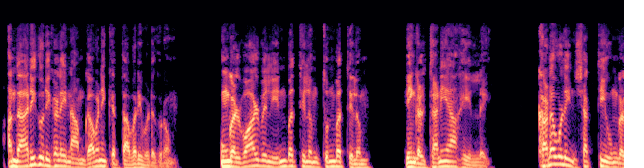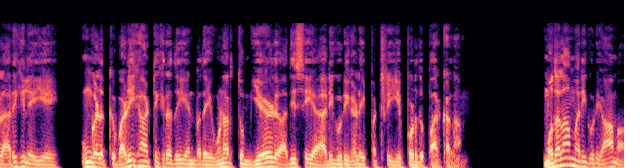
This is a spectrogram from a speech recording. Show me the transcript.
அந்த அறிகுறிகளை நாம் கவனிக்க தவறிவிடுகிறோம். உங்கள் வாழ்வில் இன்பத்திலும் துன்பத்திலும் நீங்கள் தனியாக இல்லை. கடவுளின் சக்தி உங்கள் அருகிலேயே உங்களுக்கு வழிகாட்டுகிறது என்பதை உணர்த்தும் ஏழு அதிசய அறிகுறிகளை பற்றி இப்பொழுது பார்க்கலாம். முதலாம் அறிகுறி ஆமா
